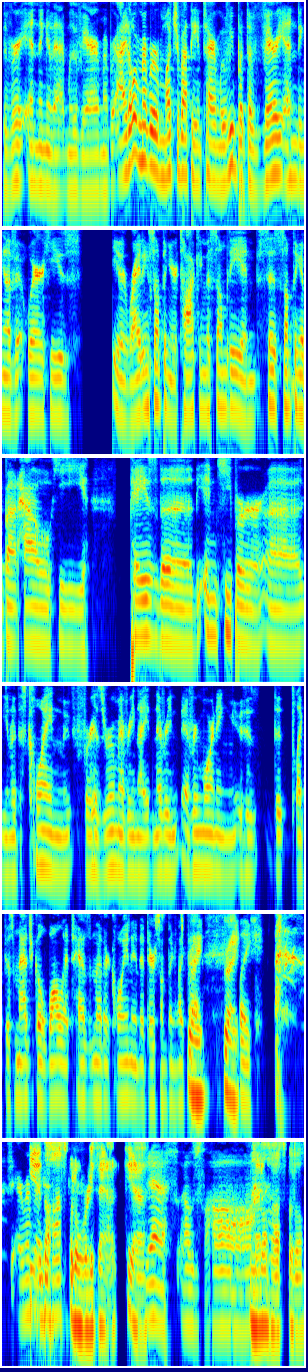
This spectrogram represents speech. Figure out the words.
The very ending of that movie, I remember. I don't remember much about the entire movie, but the very ending of it, where he's either writing something or talking to somebody and says something about how he pays the the innkeeper uh you know this coin for his room every night and every every morning his the, like this magical wallet has another coin in it or something like that. Right right. Like I remember yeah the hospital where he's at. Yeah. Yes i was just like oh. Mental hospital.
